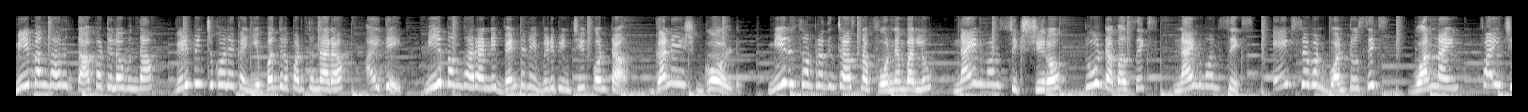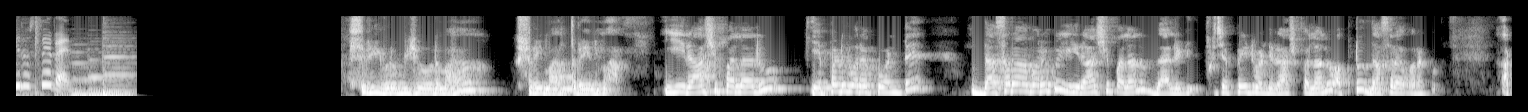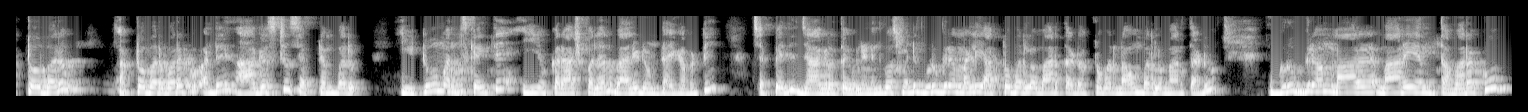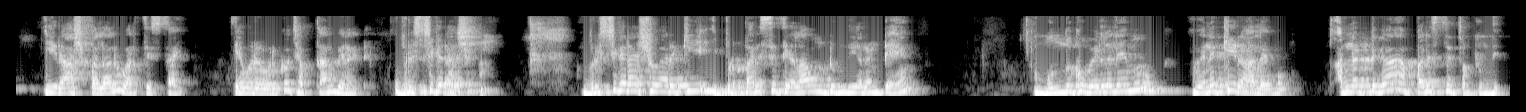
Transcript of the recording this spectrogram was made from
మీ బంగారం తాకట్టులో ఉందా? విడిపించుకోలేక ఇబ్బందులు పడుతున్నారా? అయితే మీ బంగారాన్ని వెంటనే విడిపించి కొంట. గణేష్ గోల్డ్. మీరు సంప్రదించాల్సిన ఫోన్ నంబర్లు nine one six zero two double six nine one six eight seven one two six one nine five zero seven. Shri గురుభ్యో నమ. శ్రీమాత్రే నమ. ఈ రాశి ఫలాలు ఎప్పటి వరకు అంటే దసరా వరకు ఈ రాశి ఫలాలు వ్యాలిడ్ ఇప్పుడు చెప్పేటువంటి రాశి ఫలాలు అప్ టు దసరా వరకు. అక్టోబరు అక్టోబర్ వరకు అంటే ఆగస్టు సెప్టెంబరు ఈ టూ మంత్స్కి అయితే ఈ యొక్క రాశి ఫలాలు వ్యాలిడ్ ఉంటాయి కాబట్టి చెప్పేది జాగ్రత్తగా వినండి. ఎందుకోసం అంటే గురుగ్రహం మళ్ళీ అక్టోబర్లో మారతాడు అక్టోబర్ నవంబర్లో మారుతాడు. గురుగ్రహం మార మారేంత వరకు ఈ రాశి ఫలాలు వర్తిస్తాయి. ఎవరెవరికో చెప్తాను వినండి. వృశ్చిక రాశి. వృశ్చిక రాశి వారికి ఇప్పుడు పరిస్థితి ఎలా ఉంటుంది అని అంటే ముందుకు వెళ్ళలేము వెనక్కి రాలేము. అన్నట్టుగా పరిస్థితి ఉంటుంది.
